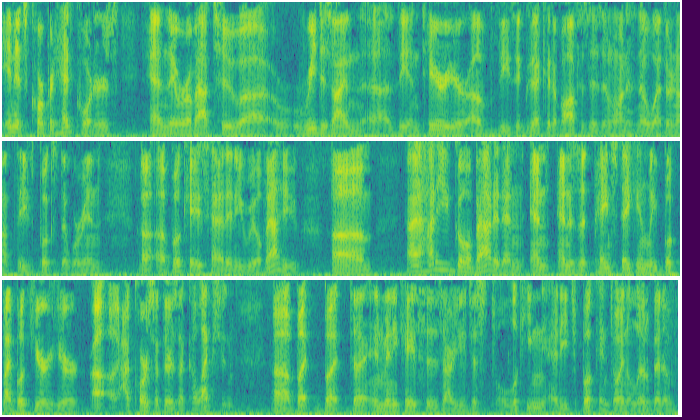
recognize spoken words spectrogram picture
in its corporate headquarters, and they were about to uh, redesign the interior of these executive offices and wanted to know whether or not these books that were in a bookcase had any real value. Um, how do you go about it, and, and, and is it painstakingly book by book? Your your uh, of course, if there's a collection, uh, but but uh, in many cases, are you just looking at each book and doing a little bit of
